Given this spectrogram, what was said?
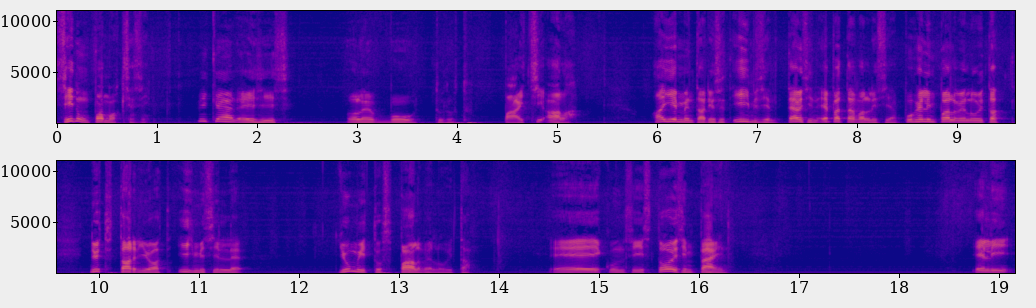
sinun pomoksesi. Mikään ei siis ole muuttunut. Paitsi ala. Aiemmin tarjosit ihmisille täysin epätavallisia puhelinpalveluita, nyt tarjoat ihmisille jumituspalveluita. Ei kun siis toisinpäin. Eli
